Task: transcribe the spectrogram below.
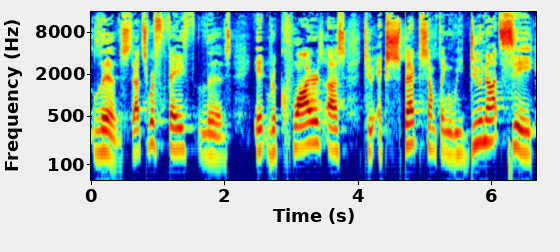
lives. That's where faith lives. It requires us to expect something we do not see,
